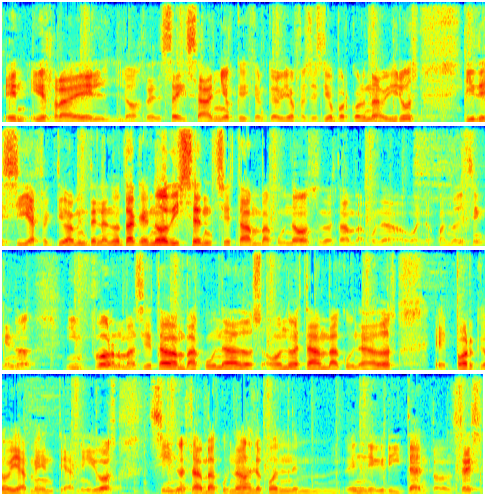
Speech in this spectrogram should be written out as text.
en Israel, los de 6 años, que dijeron que habían fallecido por coronavirus. Y decía efectivamente en la nota que no dicen si estaban vacunados o no estaban vacunados. Bueno, cuando dicen que no informa si estaban vacunados o no estaban vacunados, es porque obviamente, amigos, si no estaban vacunados lo ponen en, en negrita entonces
